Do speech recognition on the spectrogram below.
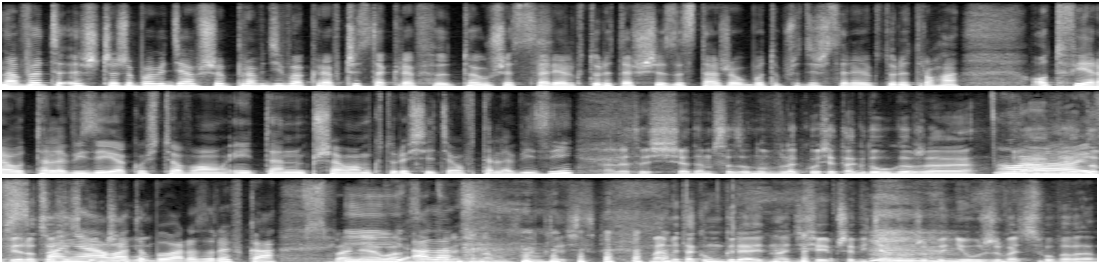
Nawet e, szczerze powiedziawszy, Prawdziwa krew, Czysta krew to już jest serial, który też się zestarzał, bo to przecież serial, który trochę otwierał telewizję jakościową i ten przełom, który się dział w telewizji. Ale te 7 sezonów wlekło się tak długo, że prawie Oj, dopiero co się wspaniała skończyło. to była rozrywka. Wspaniała, I. Cześć. Mamy taką grę na dzisiaj przewidzianą, żeby nie używać słowa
